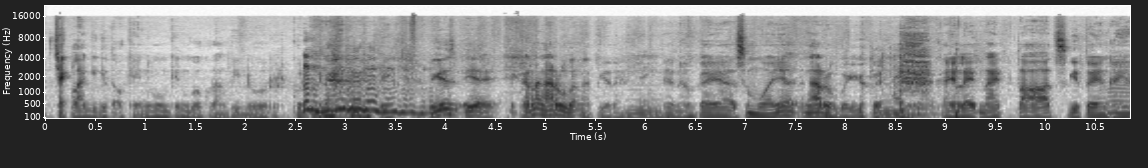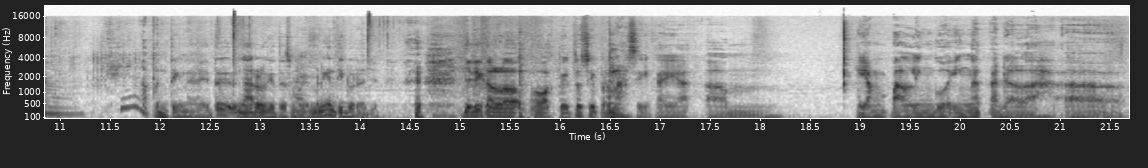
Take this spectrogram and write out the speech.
cek lagi gitu. Oke ini mungkin gue kurang tidur kurang because iya karena ngaruh banget gitu. You know kayak semuanya ngaruh bagi gue kayak late night thoughts gitu yang kayak kayaknya nggak penting nah itu ngaruh gitu semuanya mendingan tidur aja. Jadi kalau waktu itu sih pernah sih kayak em, yang paling gue inget adalah eh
